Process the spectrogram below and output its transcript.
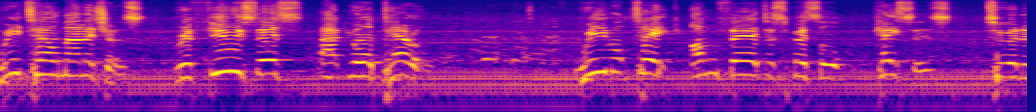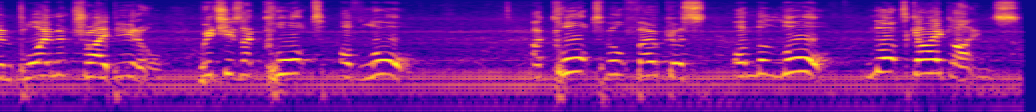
we tell managers, refuse this at your peril. We will take unfair dismissal cases to an employment tribunal, which is a court of law. A court will focus on the law, not guidelines,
